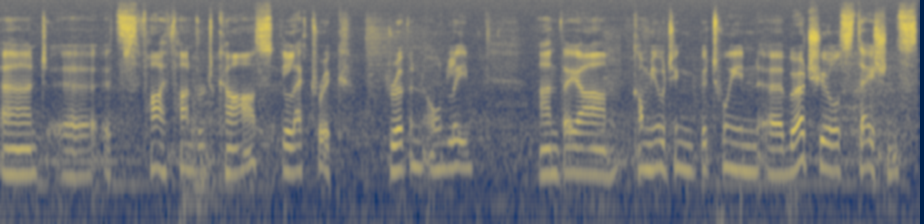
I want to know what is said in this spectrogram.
And uh, it's 500 cars, electric driven only, and they are commuting between uh, virtual stations.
